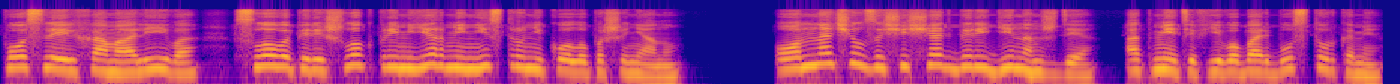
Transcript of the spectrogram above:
После Ильхама Алиева, слово перешло к премьер-министру Николу Пашиняну. Он начал защищать Горигина Нжде, отметив его борьбу с турками.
